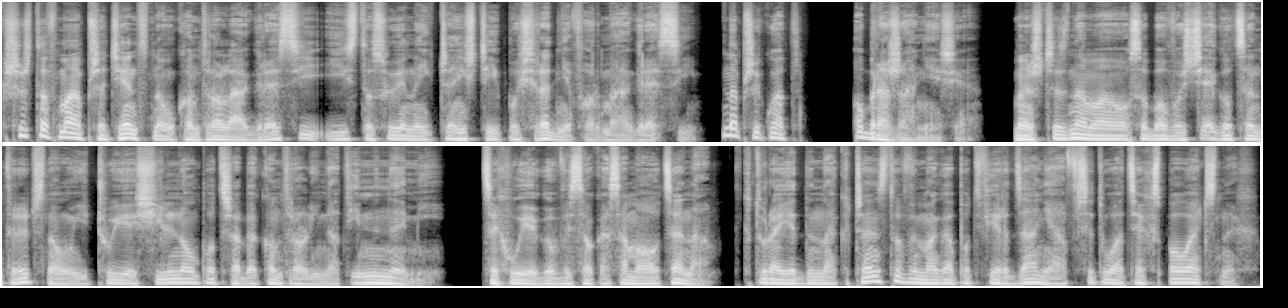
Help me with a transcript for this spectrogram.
Krzysztof ma przeciętną kontrolę agresji i stosuje najczęściej pośrednie formy agresji, przykład obrażanie się. Mężczyzna ma osobowość egocentryczną i czuje silną potrzebę kontroli nad innymi. Cechuje go wysoka samoocena, która jednak często wymaga potwierdzania w sytuacjach społecznych,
